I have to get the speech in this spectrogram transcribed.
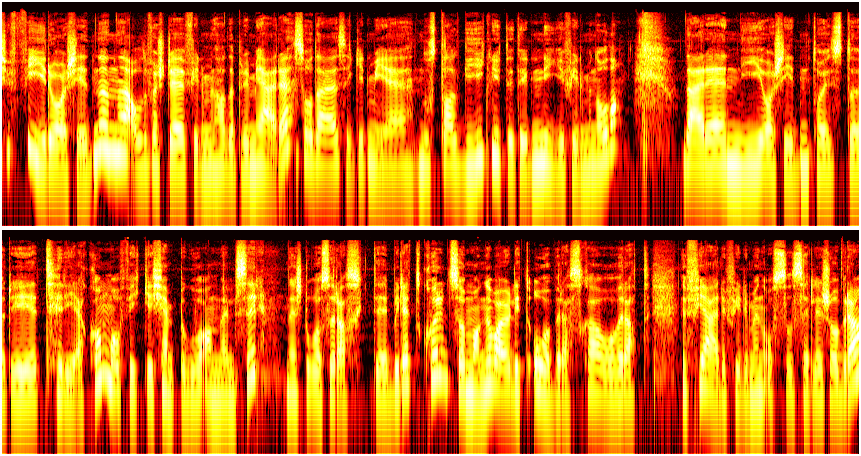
24 år siden den aller første filmen hadde premiere, så det er sikkert mye nostalgi knyttet til den nye filmen nå, da. Det er eh, ni år siden Toy Story 3 kom og fikk kjempegode anmeldelser. Den slo også raskt eh, billettkord, så mange var jo litt overraska over at den fjerde filmen også selger så bra.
